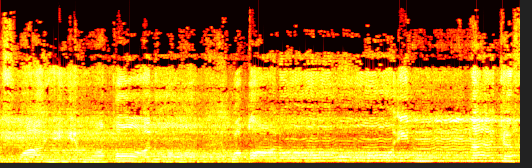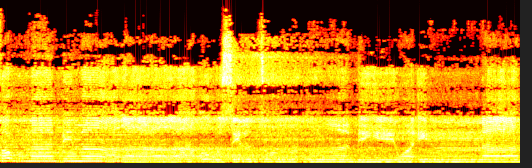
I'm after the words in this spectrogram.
أفواههم وقالوا وقالوا إنا كفرنا بما أرسلتم به وإنا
